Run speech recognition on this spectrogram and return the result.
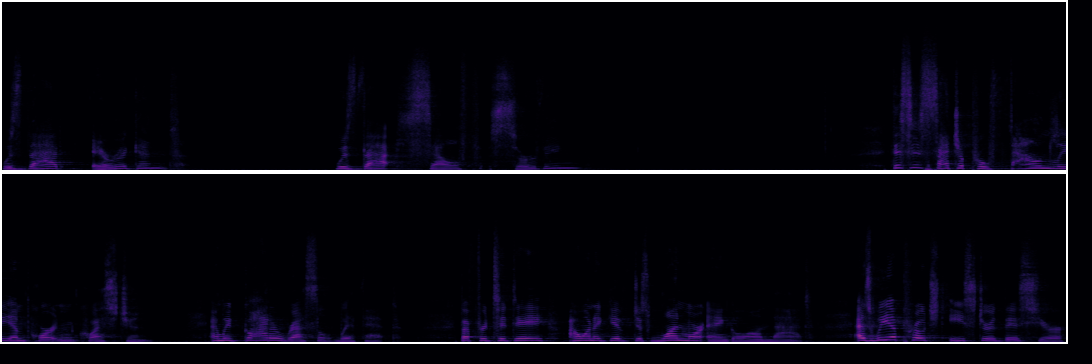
Was that arrogant? Was that self serving? This is such a profoundly important question, and we've got to wrestle with it. But for today, I want to give just one more angle on that. As we approached Easter this year,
